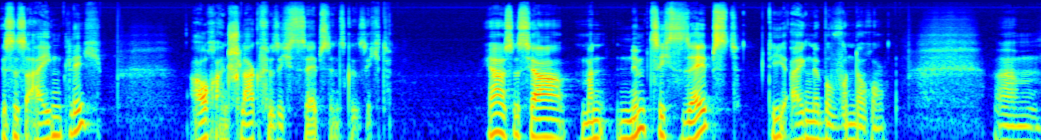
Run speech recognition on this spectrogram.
ist es eigentlich auch ein Schlag für sich selbst ins Gesicht. Ja, es ist ja, man nimmt sich selbst die eigene Bewunderung. Ähm,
